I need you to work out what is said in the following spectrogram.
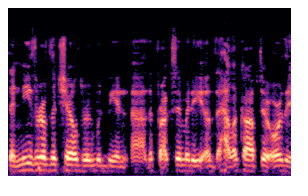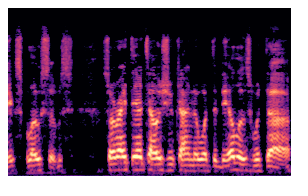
that neither of the children would be in uh, the proximity of the helicopter or the explosives. So right there tells you kind of what the deal is with the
